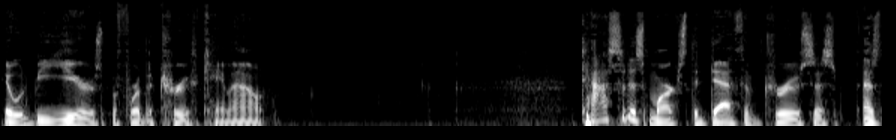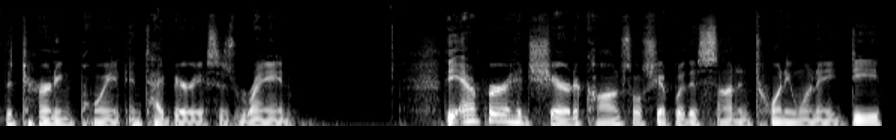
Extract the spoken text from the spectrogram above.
It would be years before the truth came out. Tacitus marks the death of Drusus as the turning point in Tiberius's reign. The emperor had shared a consulship with his son in 21 AD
